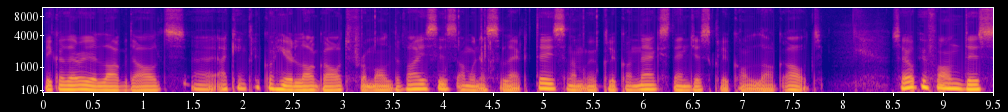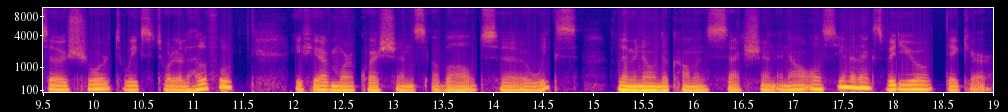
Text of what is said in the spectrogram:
because I already logged out uh, I can click on here log out from all devices. I'm going to select this and I'm going to click on next and just click on log out. So I hope you found this uh, short Wix tutorial helpful. If you have more questions about uh, Wix let me know in the comments section and now I'll see you in the next video. Take care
